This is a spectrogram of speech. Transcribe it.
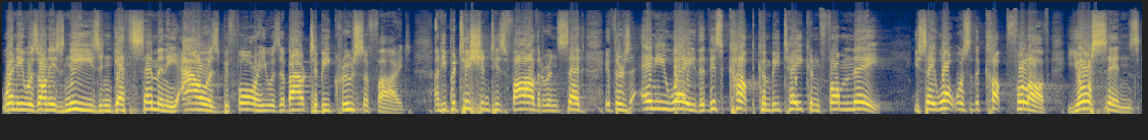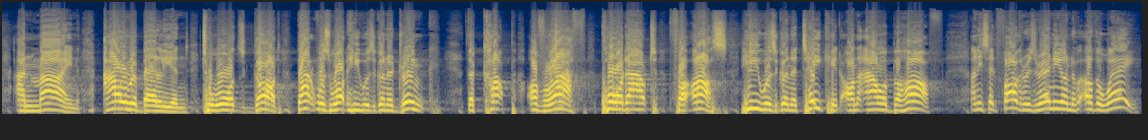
when he was on his knees in Gethsemane hours before he was about to be crucified. And he petitioned his father and said, If there's any way that this cup can be taken from me, you say, What was the cup full of? Your sins and mine, our rebellion towards God. That was what he was going to drink. The cup of wrath poured out for us. He was going to take it on our behalf. And he said, Father, is there any other way?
